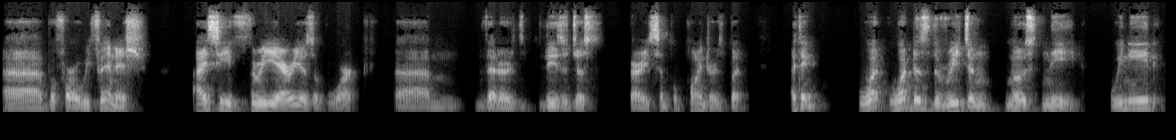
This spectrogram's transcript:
uh, before we finish. I see three areas of work um, that are these are just very simple pointers, but I think what what does the region most need? We need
